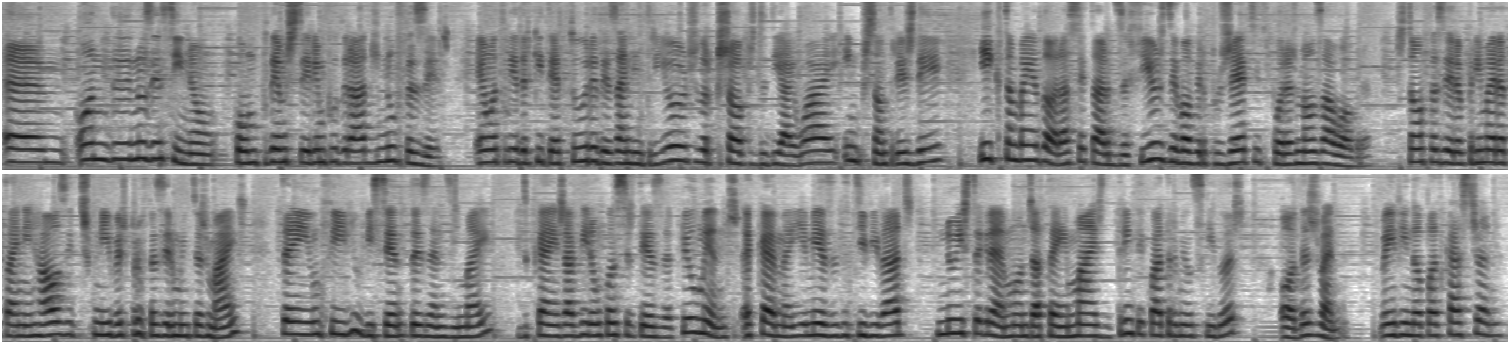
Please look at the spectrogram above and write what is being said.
um, onde nos ensinam como podemos ser empoderados no fazer. É um ateliê de arquitetura, design de interiores, workshops de DIY, impressão 3D e que também adora aceitar desafios, desenvolver projetos e de pôr as mãos à obra. Estão a fazer a primeira tiny house e disponíveis para fazer muitas mais. Têm um filho, Vicente, dois anos e meio, de quem já viram com certeza pelo menos a cama e a mesa de atividades no Instagram, onde já têm mais de 34 mil seguidores, ou da Joana. Bem-vinda ao podcast, Joana.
